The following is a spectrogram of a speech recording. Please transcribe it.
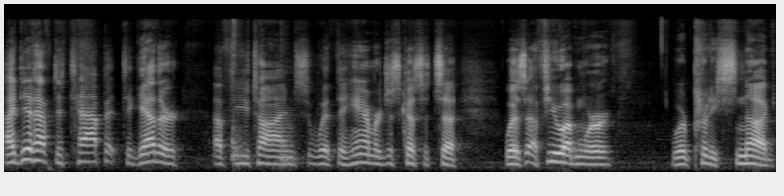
I did have to tap it together a few times with the hammer just because it's a was a few of them were were pretty snug.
